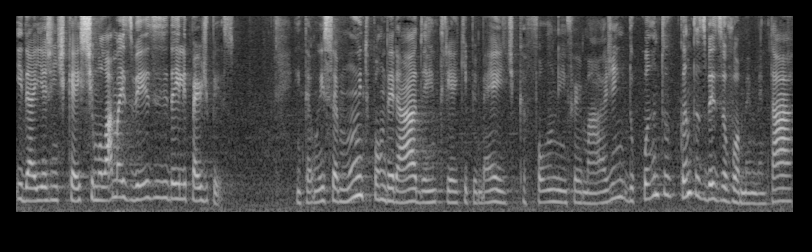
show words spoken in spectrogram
E daí a gente quer estimular mais vezes e daí ele perde peso. Então, isso é muito ponderado entre a equipe médica, fono e enfermagem, do quanto, quantas vezes eu vou amamentar,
